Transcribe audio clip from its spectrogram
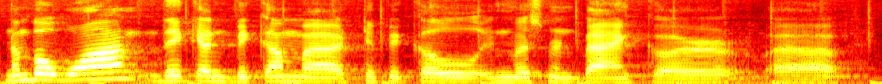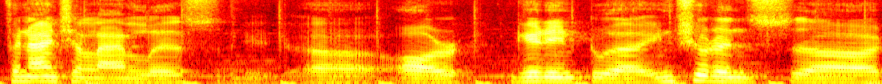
Number one, they can become a typical investment banker, uh, financial analyst, uh, or get into an insurance uh,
